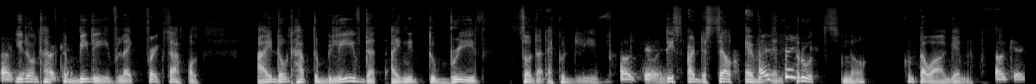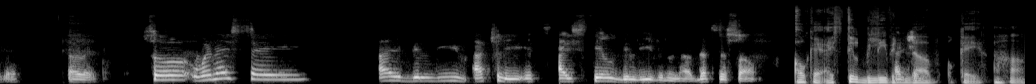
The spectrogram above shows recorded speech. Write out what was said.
okay. Okay. you don't have to believe. Like for example, I don't have to believe that I need to breathe so that I could live. Okay. So these are the self-evident think... truths, no? Kung tawagin. Okay, okay. All right. So when I say I believe, actually, it's I still believe in love. That's the song. Okay, I still believe in actually, love. Okay, uh huh.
